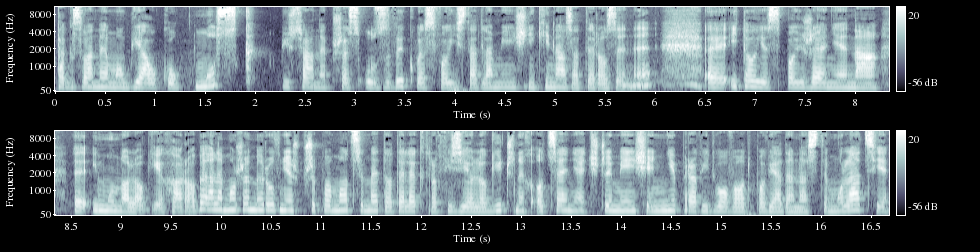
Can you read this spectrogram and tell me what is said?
tak zwanemu białku MUSK pisane przez U zwykłe, swoista dla mięśni kinaza tyrozyny e, i to jest spojrzenie na e, immunologię choroby, ale możemy również przy pomocy metod elektrofizjologicznych oceniać, czy mięsień nieprawidłowo odpowiada na stymulację,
